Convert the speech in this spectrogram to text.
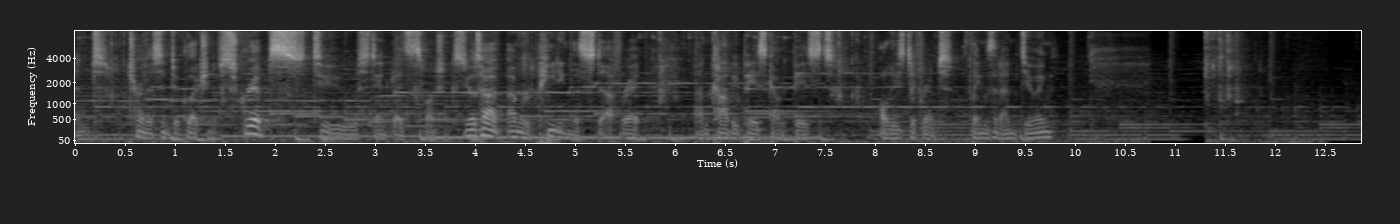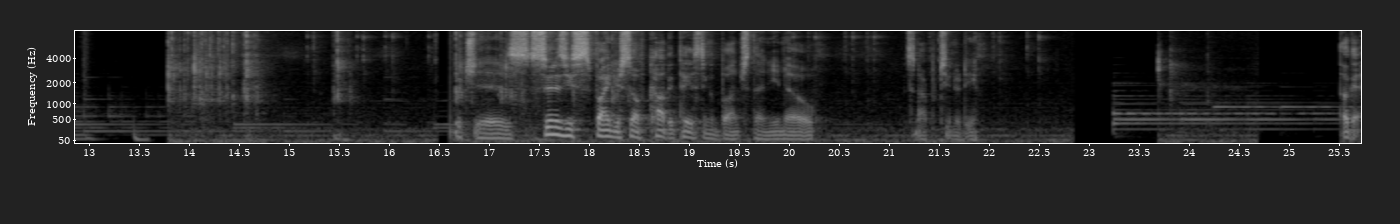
and turn this into a collection of scripts to standardize this function. Because you notice how I'm, repeating this stuff, right? I'm copy paste, copy paste, all these different things that I'm doing. Which is, as soon as you find yourself copy pasting a bunch, then you know it's an opportunity. Okay,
